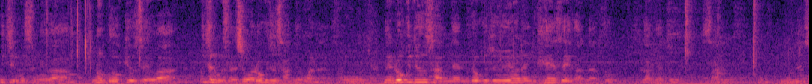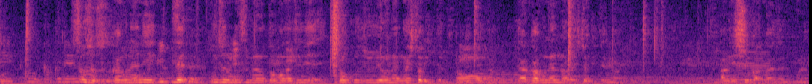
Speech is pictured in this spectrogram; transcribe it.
うち娘がの同級生はうちの娘は昭和63年生まれなんですで63年64年平成元年と元年と3同じ学年そうそうそう学年に。でうちの娘の友達に64年が1人いてるだ学年なら1人いてた。あの1週間の間に生まれた。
